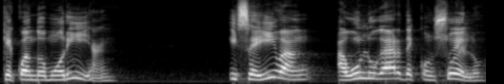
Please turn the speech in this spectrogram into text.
que cuando morían y se iban a un lugar de consuelo,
